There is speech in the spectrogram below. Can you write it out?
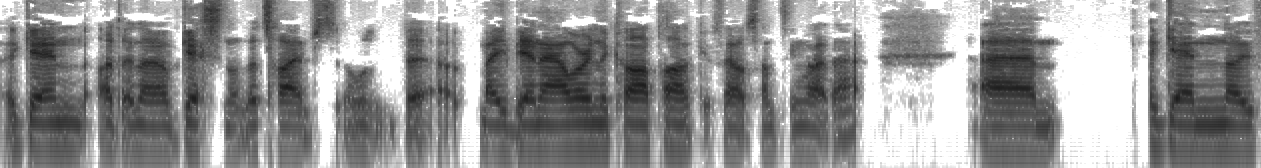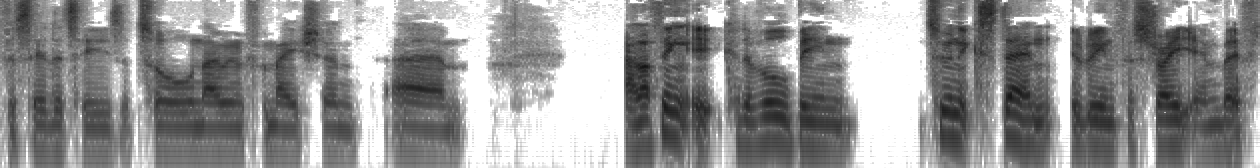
again, I don't know, I'm guessing on the times, but maybe an hour in the car park. It felt something like that. Um, again, no facilities at all, no information. Um, and I think it could have all been to an extent, it would have been frustrating, but if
